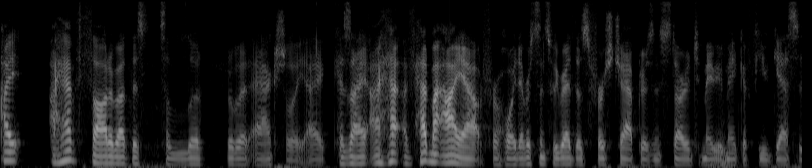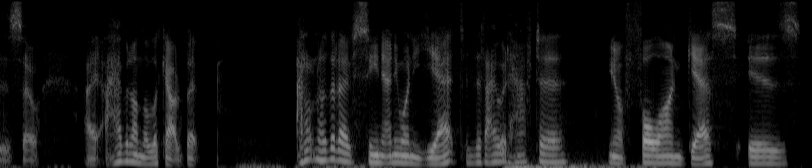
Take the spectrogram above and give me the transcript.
I I have thought about this a little bit actually. I because I, I ha- I've had my eye out for Hoid ever since we read those first chapters and started to maybe make a few guesses. So I, I have it on the lookout, but I don't know that I've seen anyone yet that I would have to, you know, full on guess is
